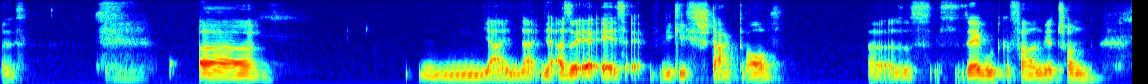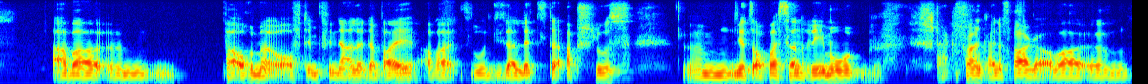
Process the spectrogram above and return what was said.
Alles. Äh, ja, nein, also er, er, ist wirklich stark drauf. Äh, also es ist sehr gut gefahren jetzt schon. Aber ähm, war auch immer oft im Finale dabei. Aber so dieser letzte Abschluss, ähm, jetzt auch bei Sanremo, stark gefahren, keine Frage. Aber ähm,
